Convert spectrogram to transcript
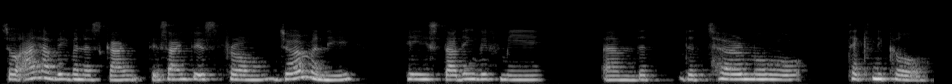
So I have even a scientist from Germany. He's studying with me um, the the thermotechnical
